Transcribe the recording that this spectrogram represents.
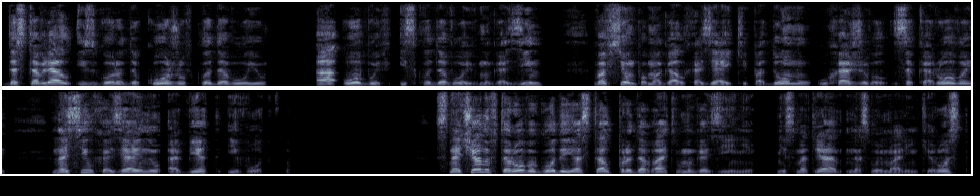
доставлял из города кожу в кладовую, а обувь из кладовой в магазин, во всем помогал хозяйке по дому, ухаживал за коровой, носил хозяину обед и водку. С начала второго года я стал продавать в магазине. Несмотря на свой маленький рост,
